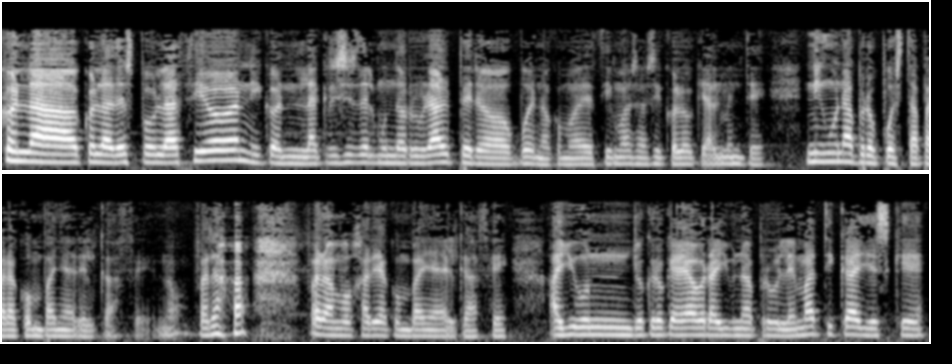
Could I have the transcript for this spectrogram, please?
con la, con la despoblación y con la crisis del mundo rural, pero bueno, como decimos así coloquialmente, ninguna propuesta para acompañar el café, ¿no? Para, para mojar y acompañar el café. Hay un, yo creo que ahora hay una problemática y es que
